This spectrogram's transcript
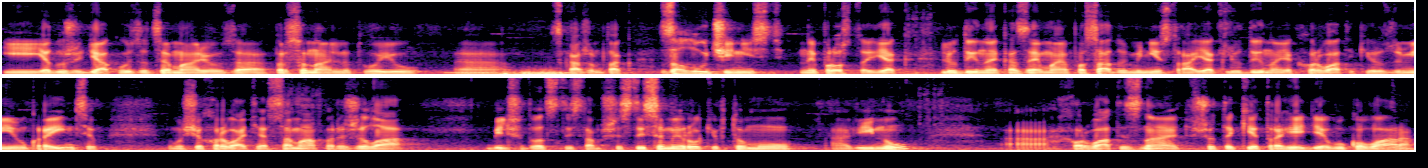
І я дуже дякую за це, Маріо, за персональну твою, е, скажімо так, залученість. Не просто як людина, яка займає посаду міністра, а як людина, як хорват, який розуміє українців, тому що Хорватія сама пережила більше 26-7 років тому війну. Хорвати знають, що таке трагедія Вуковара.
